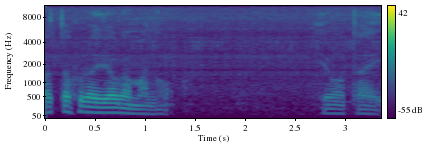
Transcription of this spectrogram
バタフライアガマの幼体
